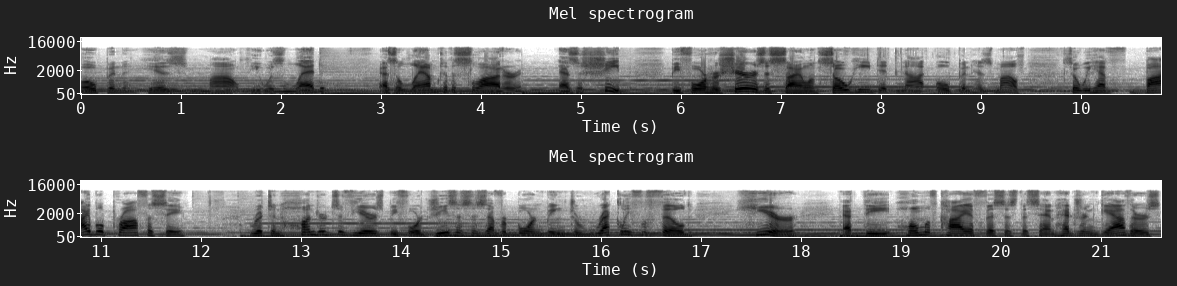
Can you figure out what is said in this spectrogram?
open his mouth. He was led as a lamb to the slaughter, as a sheep before her shearers is silent, so he did not open his mouth. So we have Bible prophecy written hundreds of years before Jesus is ever born being directly fulfilled here at the home of Caiaphas as the Sanhedrin gathers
